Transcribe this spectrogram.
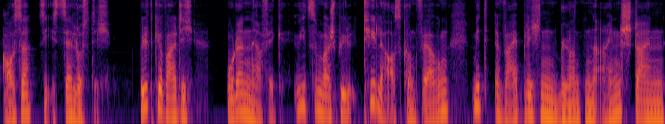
Außer sie ist sehr lustig, bildgewaltig oder nervig, wie zum Beispiel Teleauskunft-Werbung mit weiblichen blonden Einsteinen,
